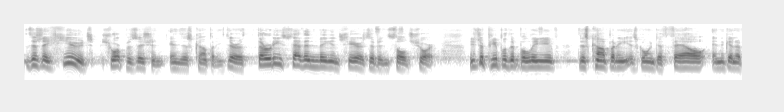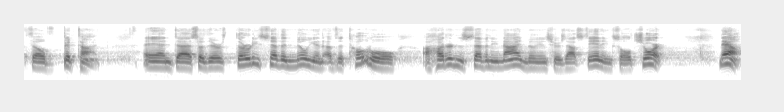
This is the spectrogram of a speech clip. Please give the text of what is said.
there's a huge short position in this company. There are 37 million shares that have been sold short. These are people that believe this company is going to fail and going to fail big time. And uh, so there's 37 million of the total 179 million shares outstanding sold short. Now,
